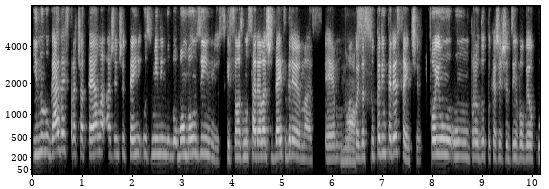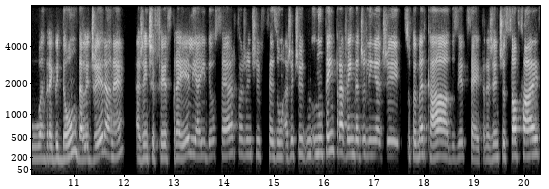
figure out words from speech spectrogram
e no lugar da stracciatella a gente tem os mini bombonzinhos, que são as mussarelas de 10 gramas, é Nossa. uma coisa super interessante. Foi um, um, produto que a gente desenvolveu com o André Guidon, da Leggera, né, a gente fez para ele e aí deu certo. A gente fez um, a gente não tem para venda de linha de supermercados e etc. A gente só faz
